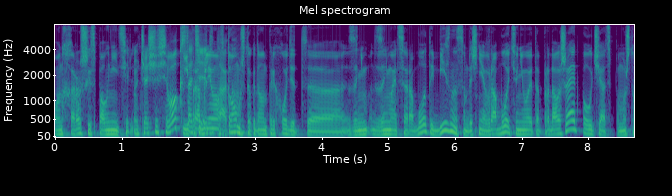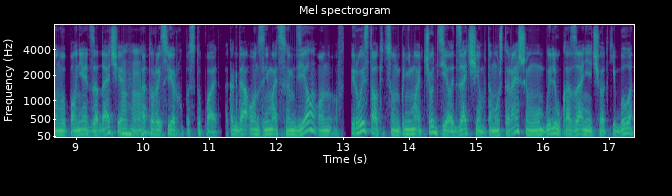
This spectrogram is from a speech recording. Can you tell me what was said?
он хороший исполнитель. Ну, чаще всего, кстати, и проблема в том, что когда он приходит э, заним- заниматься работой, бизнесом, точнее, в работе у него это продолжает получаться, потому что он выполняет задачи, Мгм. которые сверху поступают. А когда он занимается своим делом, он впервые сталкивается, он понимает, что делать, зачем. Потому что раньше ему были указания четкие, была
